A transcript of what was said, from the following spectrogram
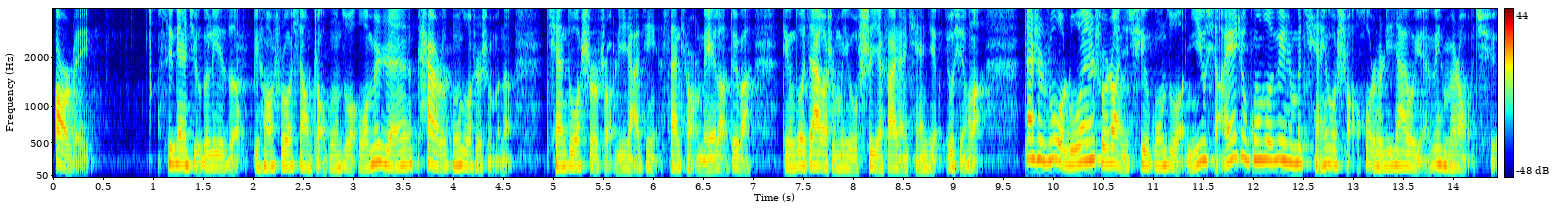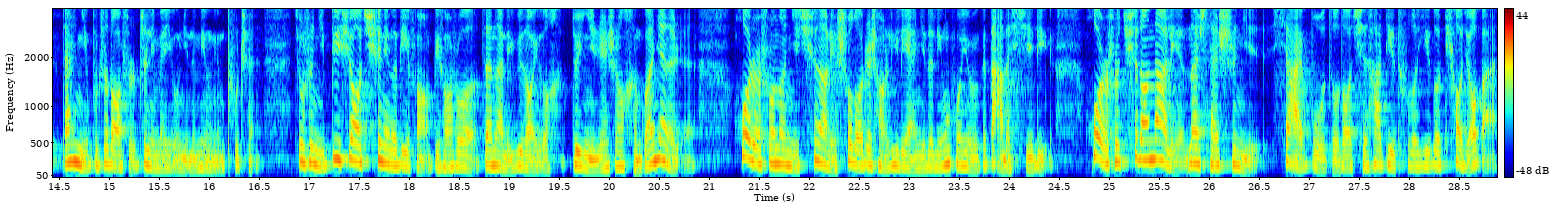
二维。随便举个例子，比方说像找工作，我们人 care 的工作是什么呢？钱多事儿少离家近，三条没了，对吧？顶多加个什么有事业发展前景就行了。但是如果卢恩说让你去工作，你就想，哎，这个工作为什么钱又少，或者是离家又远，为什么让我去？但是你不知道是这里面有你的命运铺陈，就是你必须要去那个地方。比方说在那里遇到一个对你人生很关键的人，或者说呢，你去那里受到这场历练，你的灵魂有一个大的洗礼，或者说去到那里，那才是你下一步走到其他地图的一个跳脚板。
